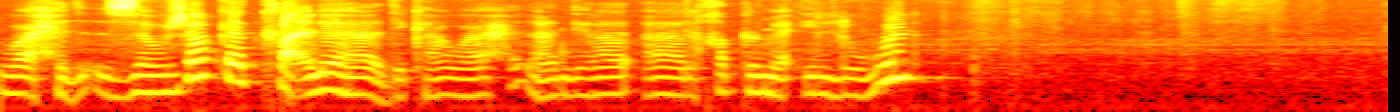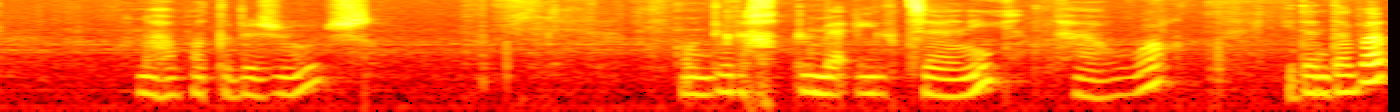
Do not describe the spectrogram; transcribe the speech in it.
واحد الزوجة كتطلع عليها هذيك ها واحد غندير الخط المائل الأول. نهبط بجوج. وندير الخط المائل الثاني ها هو. اذا دابا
